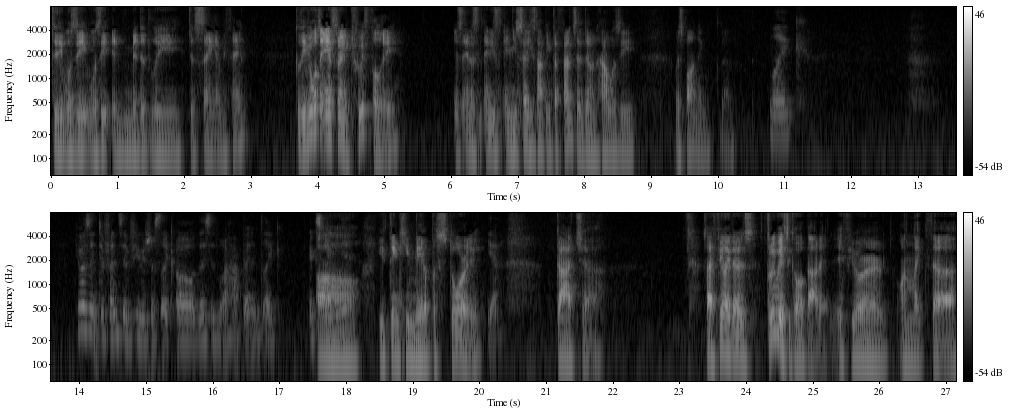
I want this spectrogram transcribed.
Did he, was he was he admittedly just saying everything? Because if he wasn't answering truthfully, it's and, it's, and he's and you said he's not being defensive, then how was he responding then? Like he wasn't defensive, he was just like, Oh, this is what happened, like explaining it. Oh, you think he made up a story? Yeah. Gotcha. So I feel like there's three ways to go about it if you're on like the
